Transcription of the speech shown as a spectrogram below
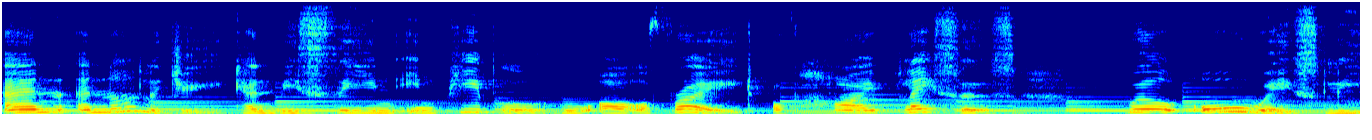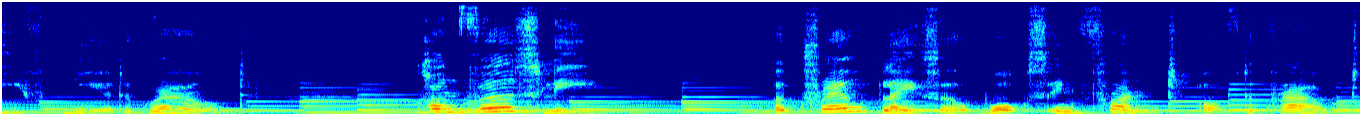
An analogy can be seen in people who are afraid of high places will always live near the ground. Conversely, a trailblazer walks in front of the crowd.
